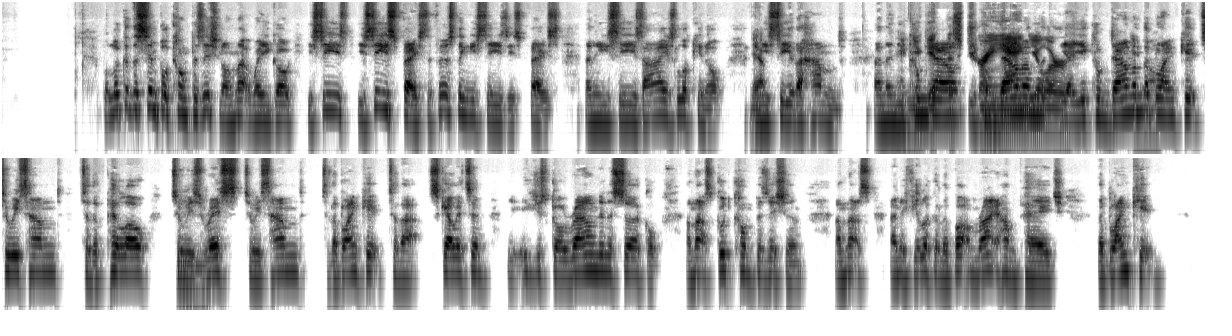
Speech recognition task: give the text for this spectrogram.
But look at the simple composition on that. Where you go, you see his, you see his face. The first thing you see is his face, and you see his eyes looking up, and Yep. you see the hand, and then you And you come get down. You come down on the, yeah, you come down you on the blanket to his hand, to the pillow, to his Mhm. wrist, to his hand, to the blanket, to that skeleton. You, you just go round in a circle, and that's good composition. And that's and if you look at the bottom right hand page, the blanket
